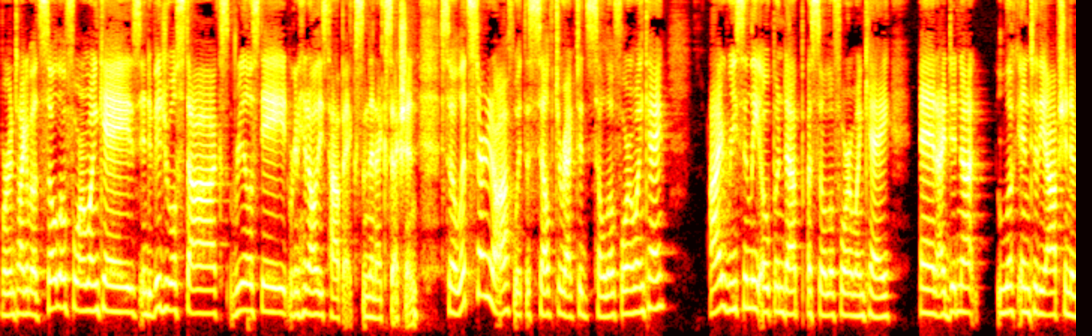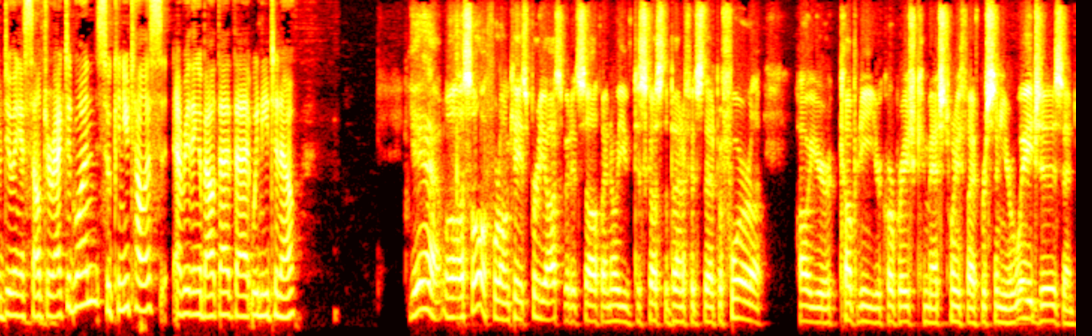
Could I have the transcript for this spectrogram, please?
we're going to talk about solo 401ks, individual stocks, real estate. We're going to hit all these topics in the next section. So let's start it off with the self directed solo 401k. I recently opened up a solo 401k and I did not look into the option of doing a self-directed one. So can you tell us everything about that that we need to know? Yeah, well, a solo 401k is pretty awesome in itself. I know you've discussed the benefits that before, uh, how your company, your corporation can match 25% of your wages, and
